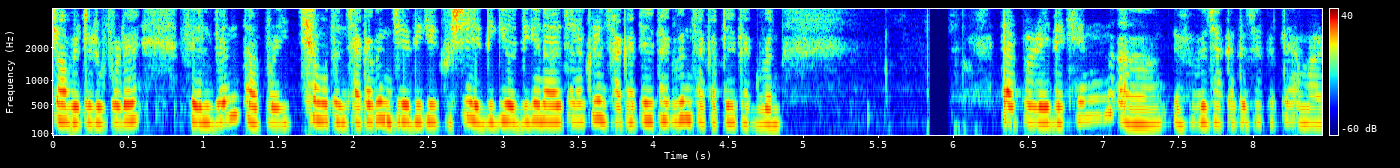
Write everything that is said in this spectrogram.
সব এটার উপরে ফেলবেন। তারপর ইচ্ছা মতন ঝাঁকাবেন। যেদিকে খুশি এদিকে ওদিকে নাড়াচাড়া করে ঝাঁকাতেই থাকবেন ঝাঁকাতেই থাকবেন। তারপরে দেখেন এভাবে ঝাঁকাতে ঝাঁকাতে আমার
